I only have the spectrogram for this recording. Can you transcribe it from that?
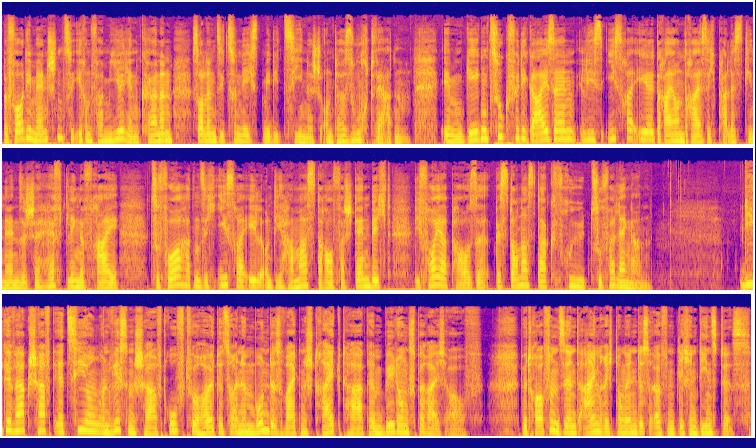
Bevor die Menschen zu ihren Familien können, sollen sie zunächst medizinisch untersucht werden. Im Gegenzug für die Geiseln ließ Israel 33 palästinensische Häftlinge frei. Zuvor hatten sich Israel und die Hamas darauf verständigt, die Feuerpause bis Donnerstag früh zu verlängern. Die Gewerkschaft Erziehung und Wissenschaft ruft für heute zu einem bundesweiten Streiktag im Bildungsbereich auf. Betroffen sind Einrichtungen des öffentlichen Dienstes.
